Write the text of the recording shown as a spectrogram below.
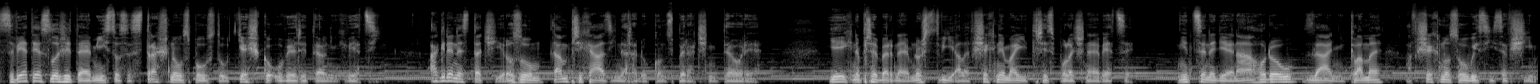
Svět je složité místo se strašnou spoustou těžko uvěřitelných věcí. A kde nestačí rozum, tam přichází na řadu konspirační teorie. Jejich nepřeberné množství, ale všechny mají tři společné věci. Nic se neděje náhodou, zdání klame a všechno souvisí se vším.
